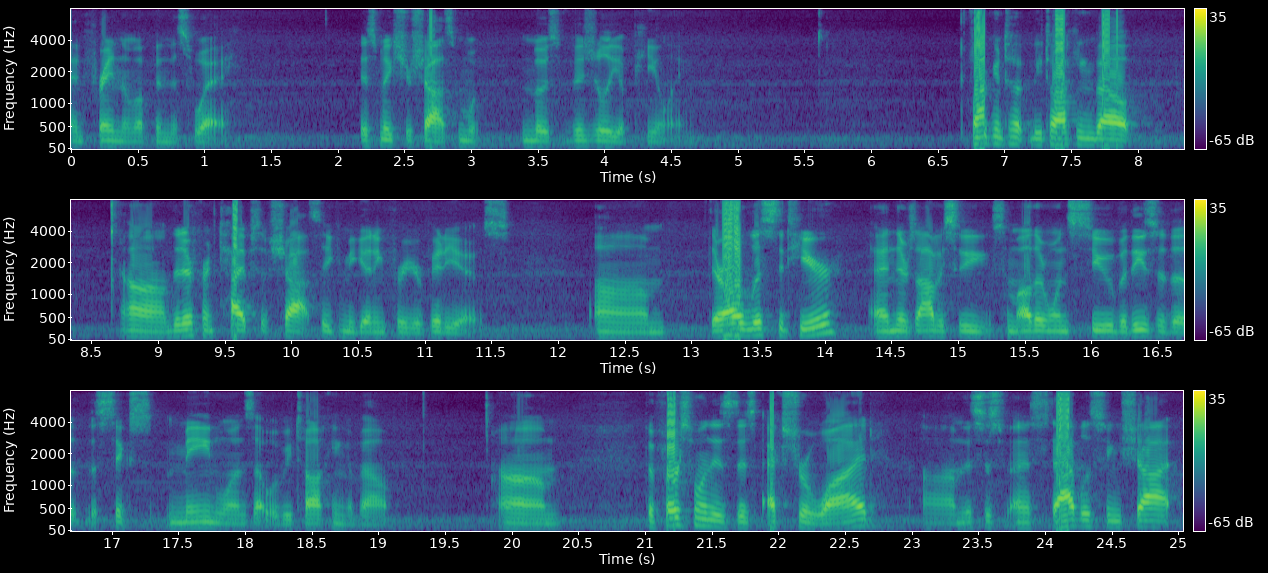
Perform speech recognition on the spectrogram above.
and frame them up in this way. This makes your shots mo most visually appealing. If going to be talking about um, the different types of shots that you can be getting for your videos. Um, they're all listed here, and there's obviously some other ones too, but these are the, the six main ones that we'll be talking about. Um, the first one is this extra wide. Um, this is an establishing shot,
